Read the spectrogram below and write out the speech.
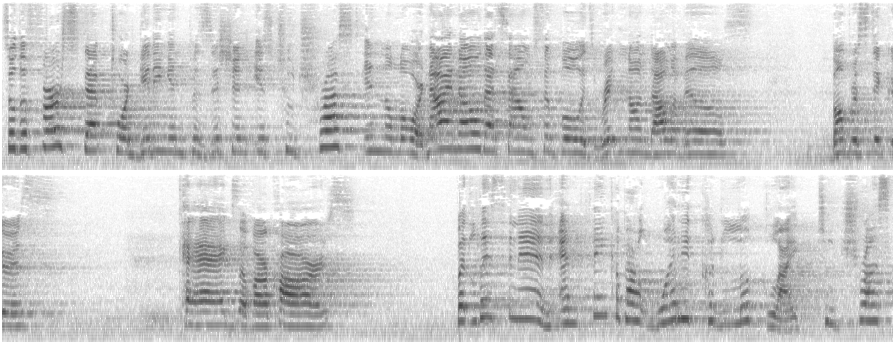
So, the first step toward getting in position is to trust in the Lord. Now, I know that sounds simple, it's written on dollar bills, bumper stickers, tags of our cars. But listen in and think about what it could look like to trust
